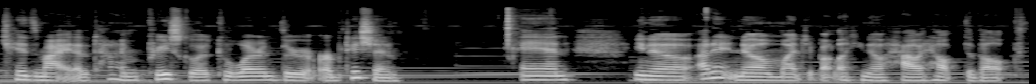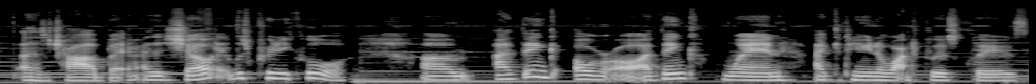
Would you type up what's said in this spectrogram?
kids might at the time preschool could learn through repetition. And, you know, I didn't know much about like, you know, how it helped develop as a child, but as a show, it was pretty cool. Um, I think overall, I think when I continued to watch Blue's Clues,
